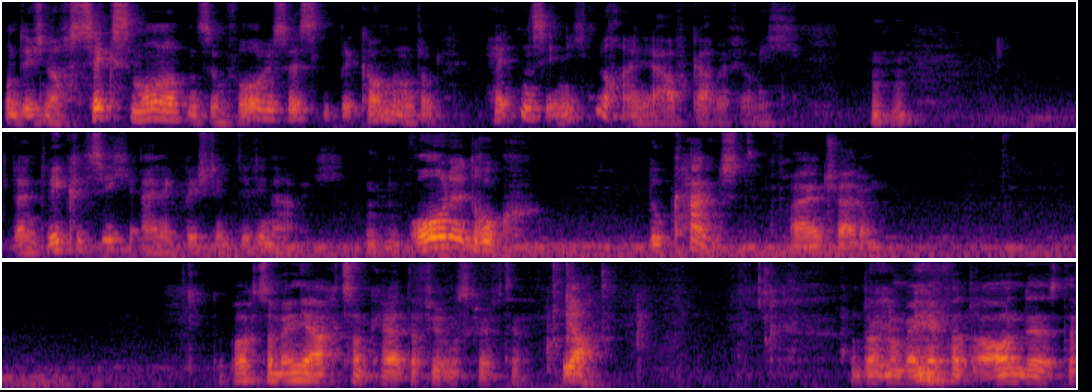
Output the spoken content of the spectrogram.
und ist nach sechs Monaten zum Vorgesetzten bekommen und dann hätten Sie nicht noch eine Aufgabe für mich. Mhm. Da entwickelt sich eine bestimmte Dynamik. Mhm. Ohne Druck. Du kannst. Freie Entscheidung. Da braucht es eine Menge Achtsamkeit der Führungskräfte. Ja. Und auch eine Menge Vertrauen der, der,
